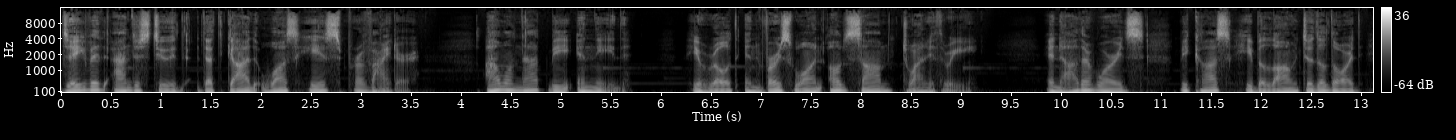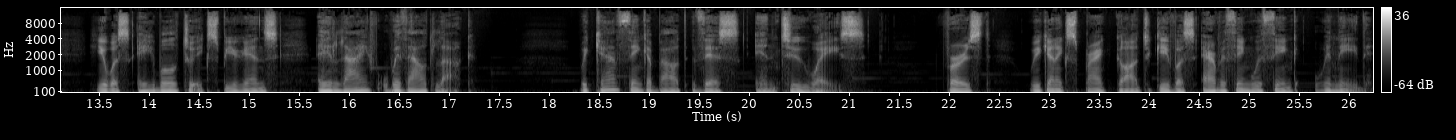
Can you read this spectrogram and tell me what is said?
David understood that God was his provider. I will not be in need, he wrote in verse 1 of Psalm 23. In other words, because he belonged to the Lord, he was able to experience a life without lack. We can think about this in two ways. First, we can expect God to give us everything we think we need.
